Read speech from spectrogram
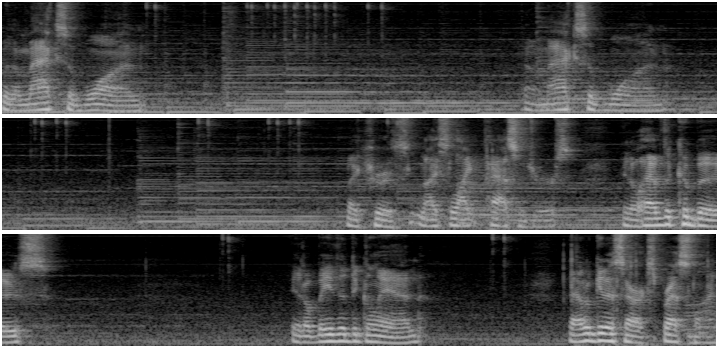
With a max of one. A max of one. Make sure it's nice light passengers. It'll have the caboose. It'll be the De Glehn. That'll get us our express line.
